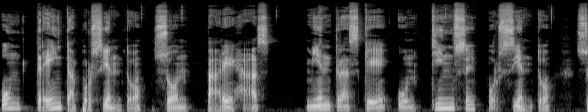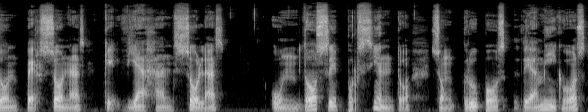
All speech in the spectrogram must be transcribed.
un 30% son parejas, mientras que un 15% son personas que viajan solas, un 12% son grupos de amigos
